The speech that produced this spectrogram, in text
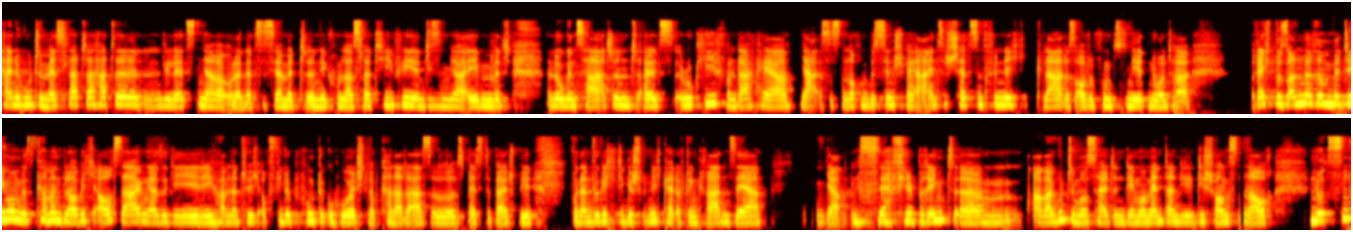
keine gute Messlatte hatte, die letzten Jahre oder letztes Jahr mit Nicolas Latifi, in diesem Jahr eben mit Logan Sargent als Rookie. Von daher, ja, ist es noch ein bisschen schwer einzuschätzen, finde ich. Klar, das Auto funktioniert nur unter recht besonderen Bedingungen, das kann man, glaube ich, auch sagen. Also die, die haben natürlich auch viele Punkte geholt. Ich glaube, Kanada ist also das beste Beispiel, wo dann wirklich die Geschwindigkeit auf den Geraden sehr ja, sehr viel bringt. Ähm, aber gut, du musst halt in dem Moment dann die, die Chancen auch nutzen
